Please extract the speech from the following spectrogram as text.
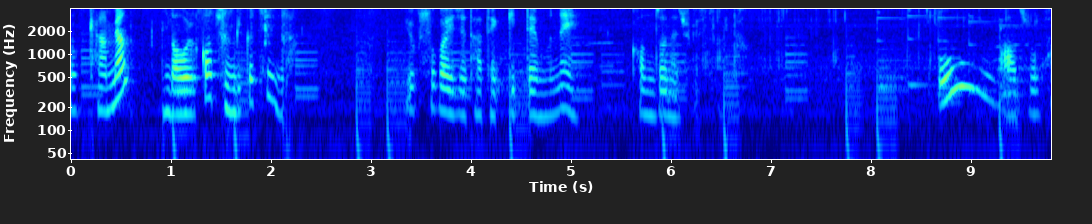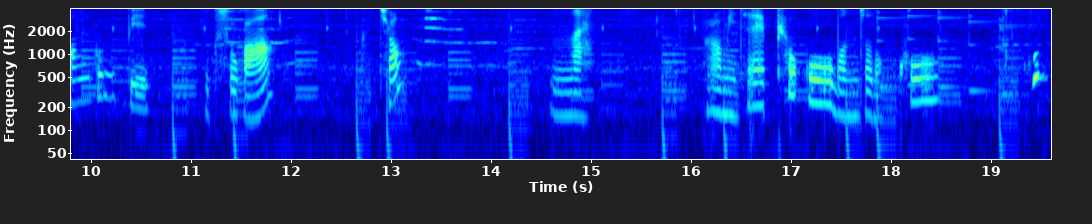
이렇게 하면 넣을 거 준비 끝입니다. 육수가 이제 다 됐기 때문에 건져내 주겠습니다. 오, 아주 황금빛 육수가. 그쵸? 네. 그럼 이제 표고 먼저 넣고 훅!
